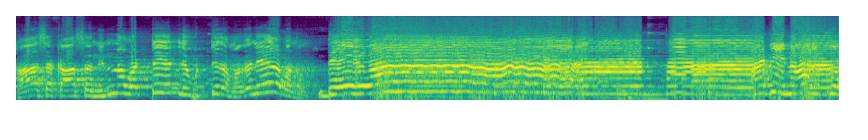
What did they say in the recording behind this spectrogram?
ಕಾಸ ಕಾಸ ನಿನ್ನ ಹೊಟ್ಟೆಯಲ್ಲಿ ಹುಟ್ಟಿದ ಮಗನೇ ಅವನು. ದೇವಾ ಹದಿನಾಲ್ಕು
